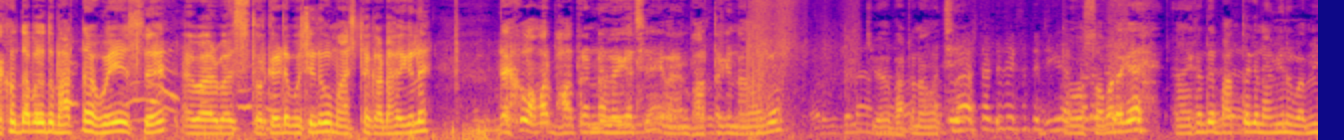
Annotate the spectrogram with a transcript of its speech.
এখন তো আপাতত ভাতটা হয়ে এসছে এবার বাস তরকারিটা বসিয়ে দেবো মাছটা কাটা হয়ে গেলে। দেখো আমার ভাত রান্না হয়ে গেছে। এবার আমি ভাতটাকে নামাবো। কীভাবে ভাতটা নামাচ্ছি? তো সবার আগে এখান থেকে ভাতটাকে নামিয়ে নেব আমি।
